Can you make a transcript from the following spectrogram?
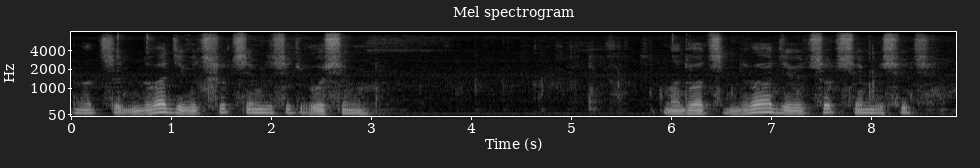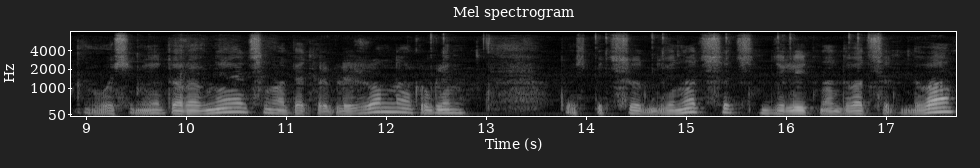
22 978 на 22 978. И это равняется, но опять приближенно округлим. То есть 512 делить на 22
